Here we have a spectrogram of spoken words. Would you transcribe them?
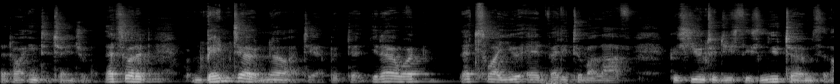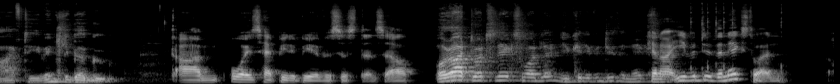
that are interchangeable. That's what it. Bento, no idea. But uh, you know what? That's why you add value to my life because you introduce these new terms that I have to eventually go Google. I'm always happy to be of assistance, Al. All right, what's next, Wadlin? You can even do the next. Can I even do the next one? Oh,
